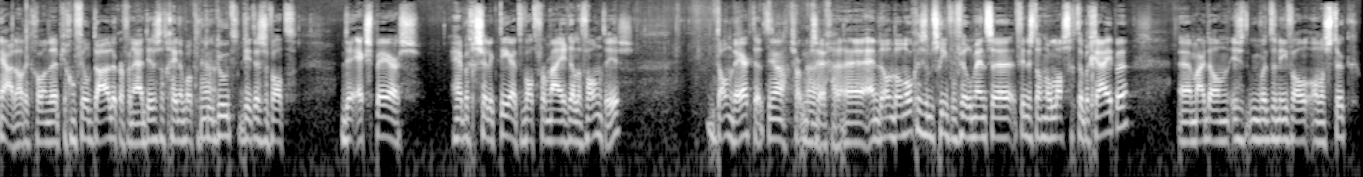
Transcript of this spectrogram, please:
Ja, dan, had ik gewoon, dan heb je gewoon veel duidelijker van, ja, dit is datgene wat het ja. doet. Dit is wat de experts hebben geselecteerd wat voor mij relevant is. Dan werkt het, ja, zou ik maar zeggen. Uh, en dan, dan nog is het misschien voor veel mensen, vinden ze dat nog lastig te begrijpen. maar dan is het, wordt het in ieder geval al een stuk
